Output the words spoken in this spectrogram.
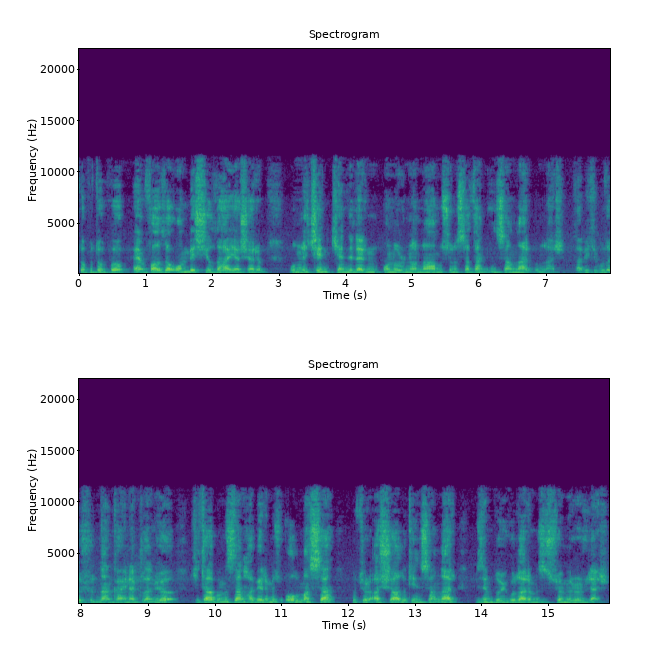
Topu topu en fazla 15 yıl daha yaşarım. Bunun için kendilerinin onurunu, namusunu satan insanlar bunlar. Tabii ki bu da şundan kaynaklanıyor. Kitabımızdan haberimiz olmazsa bu tür aşağılık insanlar bizim duygularımızı sömürürler.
